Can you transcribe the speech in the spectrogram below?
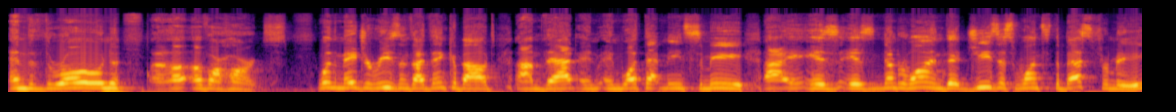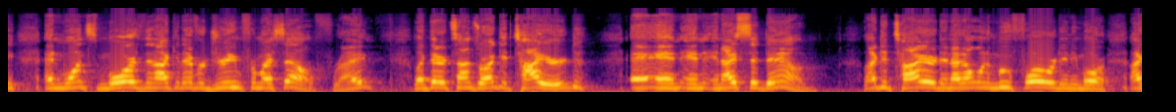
and the throne uh, of our hearts. One of the major reasons I think about um, that and, and what that means to me uh, is, is number one, that Jesus wants the best for me and wants more than I could ever dream for myself, right? Like there are times where I get tired and, and, and I sit down. I get tired and I don't want to move forward anymore. I,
